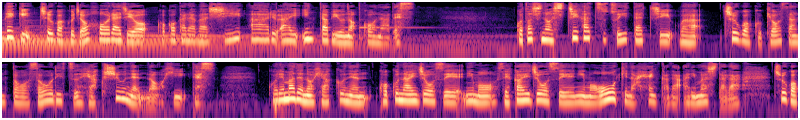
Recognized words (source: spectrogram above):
北京中国情報ラジオ。ここからは CRI インタビューのコーナーです。今年の7月1日は中国共産党創立100周年の日です。これまでの100年、国内情勢にも世界情勢にも大きな変化がありましたが、中国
